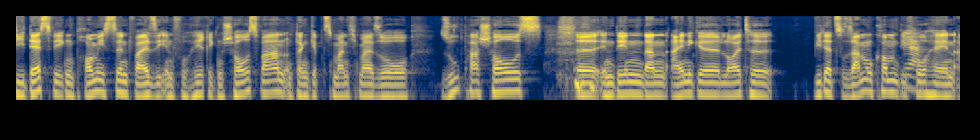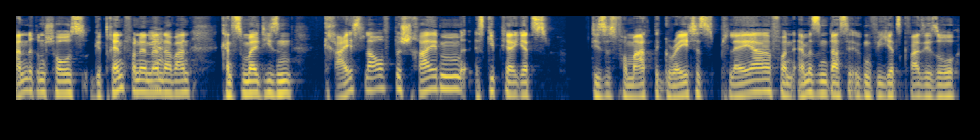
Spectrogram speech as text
die deswegen Promis sind, weil sie in vorherigen Shows waren. Und dann gibt's manchmal so Super-Shows, äh, in denen dann einige Leute wieder zusammenkommen, die ja. vorher in anderen Shows getrennt voneinander ja. waren. Kannst du mal diesen Kreislauf beschreiben? Es gibt ja jetzt dieses Format The Greatest Player von Amazon, das irgendwie jetzt quasi so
